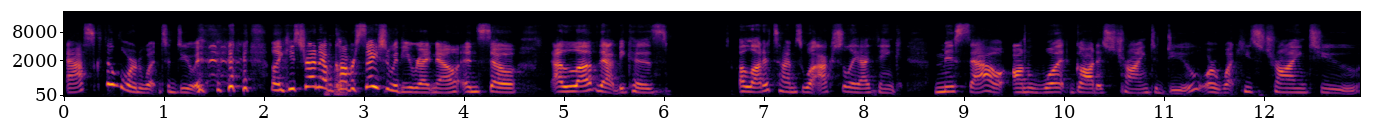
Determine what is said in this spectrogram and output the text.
ask the Lord what to do with it. like he's trying to have a conversation with you right now. And so I love that because a lot of times we'll actually, I think, miss out on what God is trying to do or what he's trying to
